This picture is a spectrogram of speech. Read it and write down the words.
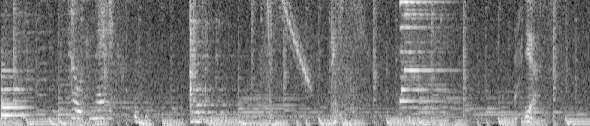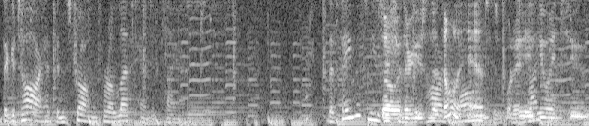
It's telekinetic. Yes, the guitar had been strung for a left-handed player. The famous musician So they're using the guitar dominant belonged hands. What are they doing to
